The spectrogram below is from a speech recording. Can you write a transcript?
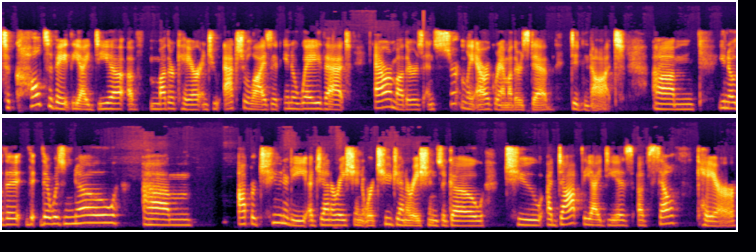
to cultivate the idea of mother care and to actualize it in a way that our mothers and certainly our grandmothers, Deb, did not. Um, you know, the, the, there was no um, opportunity a generation or two generations ago to adopt the ideas of self care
